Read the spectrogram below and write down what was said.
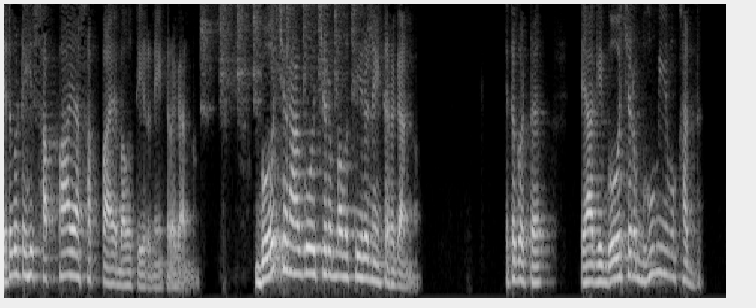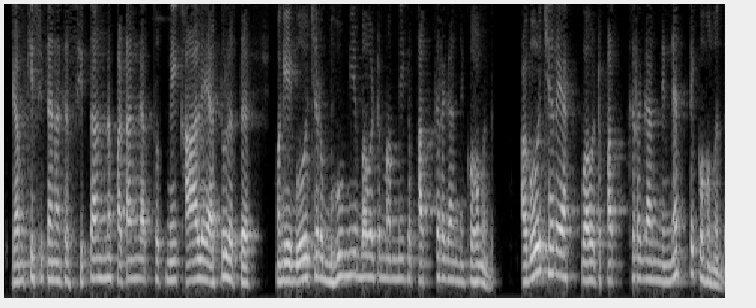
එතකොට එහි සප්පාය අසප්පාය බව තීරණය කරගන්නවා. ගෝචර අගෝචර බව තීරණය කරගන්නවා. එතකොට එයාගේ ගෝචර භූමිය මොකද්ද? යම් කිසි තැනක සිතන්න පටන් ගත්තොත් මේ කාලය ඇතුළත මගේ ගෝචර භූමිය බවට මම මේක පත් කරගන්නේ කොහොමද? අගෝචරයක් බවට පත් කරගන්නේ නැත්තේ කොහොමද?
